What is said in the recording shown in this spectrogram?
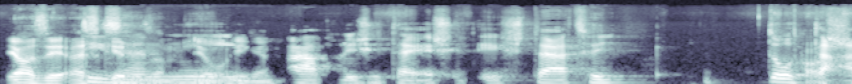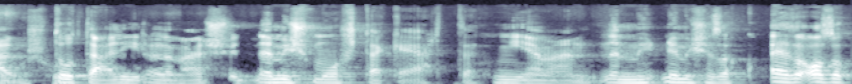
Ja, azért ezt kérdezem. Jó, igen. áprilisi teljesítés, tehát, hogy totál, totál irreleváns, hogy nem is most tekerte, nyilván, nem, nem is ez, a, ez az a,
